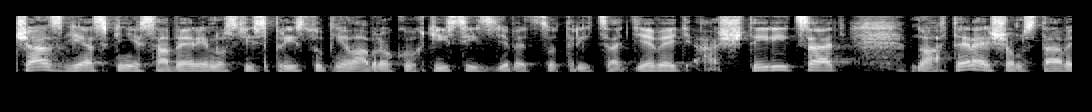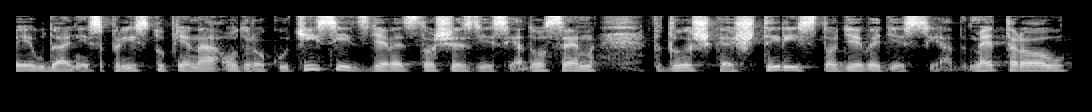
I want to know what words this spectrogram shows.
Časť jaskyne sa verejnosti sprístupnila v rokoch 1939 až 40, no a v terajšom stave je údajne sprístupnená od roku 1968 v dĺžke 490 metrov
